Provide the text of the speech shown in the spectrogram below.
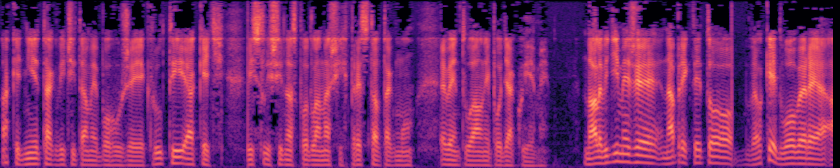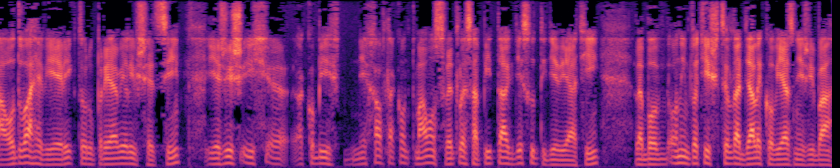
A keď nie, tak vyčítame Bohu, že je krutý a keď vyslyší nás podľa našich predstav, tak mu eventuálne poďakujeme. No ale vidíme, že napriek tejto veľkej dôvere a odvahe viery, ktorú prijavili všetci, Ježiš ich e, akoby nechal v takom tmavom svetle sa pýta, kde sú tí deviati, lebo on im totiž chcel dať ďaleko viac než iba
